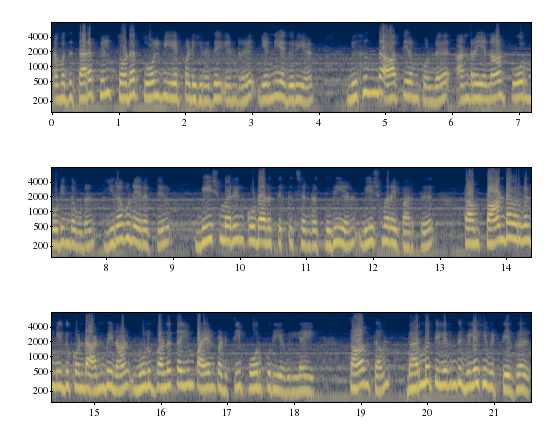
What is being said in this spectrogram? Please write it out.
நமது தரப்பில் தொடர் தோல்வி ஏற்படுகிறது என்று எண்ணிய துரியன் மிகுந்த ஆத்திரம் கொண்டு அன்றைய நாள் போர் முடிந்தவுடன் இரவு நேரத்தில் பீஷ்மரின் கூடாரத்திற்கு சென்ற துரியன் பீஷ்மரை பார்த்து தாம் பாண்டவர்கள் மீது கொண்ட அன்பினால் முழு பலத்தையும் பயன்படுத்தி போர் புரியவில்லை. தாம் தம் தர்மத்திலிருந்து விலகிவிட்டீர்கள்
